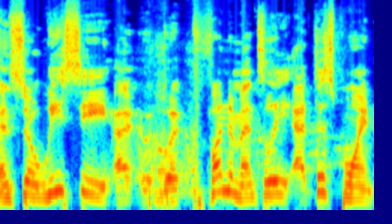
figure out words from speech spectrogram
and so we see uh, fundamentally at this point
